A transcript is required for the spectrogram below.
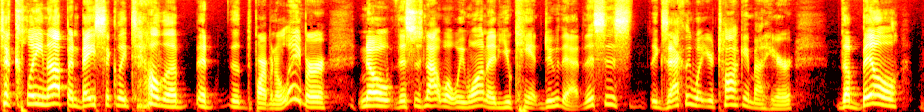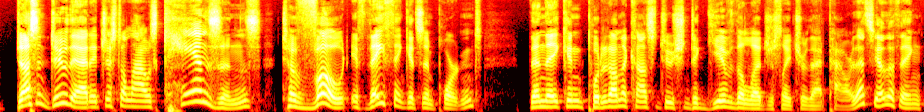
to clean up and basically tell the uh, the Department of Labor, no, this is not what we wanted. You can't do that. This is exactly what you're talking about here. The bill doesn't do that. It just allows Kansans to vote if they think it's important. Then they can put it on the Constitution to give the legislature that power. That's the other thing.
